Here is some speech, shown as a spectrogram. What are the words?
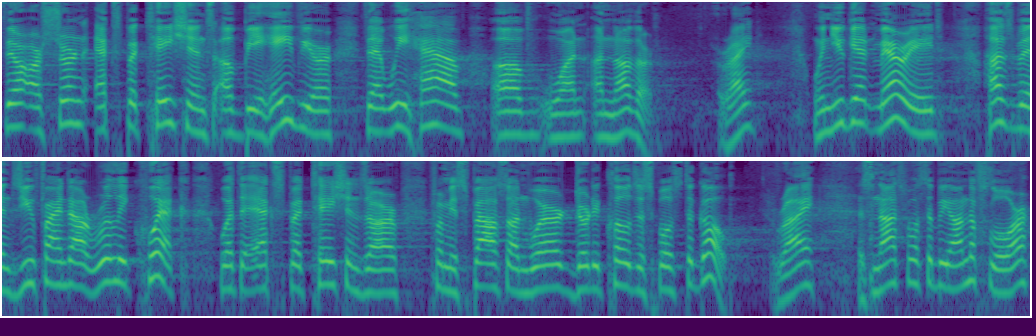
there are certain expectations of behavior that we have of one another, right? When you get married, husbands, you find out really quick what the expectations are from your spouse on where dirty clothes are supposed to go, right? It's not supposed to be on the floor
